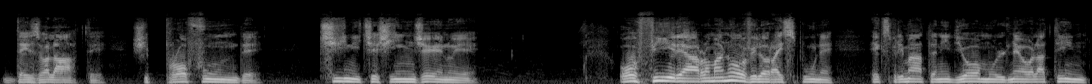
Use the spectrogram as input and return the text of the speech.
dezolate și profunde, cinice și ingenue. O fire a romanovilor, ai spune, exprimată în idiomul neolatin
